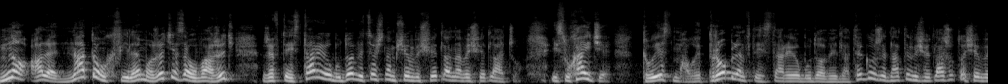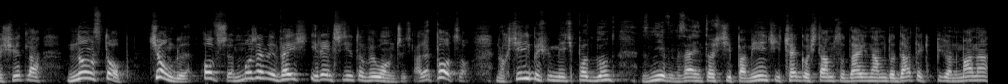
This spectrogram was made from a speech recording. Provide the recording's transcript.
No, ale na tą chwilę możecie zauważyć, że w tej starej obudowie coś nam się wyświetla na wyświetlaczu. I słuchajcie, tu jest mały problem w tej starej obudowie, dlatego że na tym wyświetlaczu to się wyświetla non-stop, ciągle. Owszem, możemy wejść i ręcznie to wyłączyć, ale po co? No chcielibyśmy mieć podgląd z, nie wiem, zajętości pamięci, czegoś tam, co daje nam dodatek Pironmana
